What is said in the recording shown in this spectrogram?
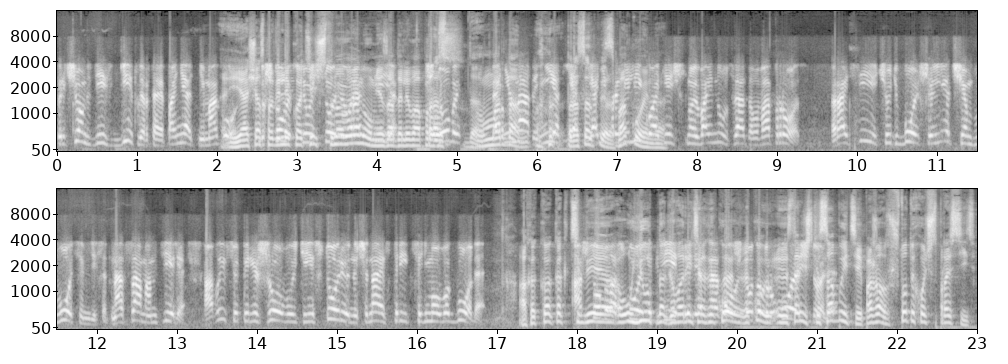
Причем здесь Гитлер-то я понять не могу. Я сейчас ну, по Великую Отечественную войну мне задали вопрос. Вы... Да. Да не надо, нет, про я, я не про Великую Отечественную войну задал вопрос. России чуть больше лет, чем 80 на самом деле. А вы все пережевываете историю, начиная с 1937 года. А как, как, как а тебе а уютно говорить о каком, каком историческом событии? Пожалуйста, что ты хочешь спросить?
